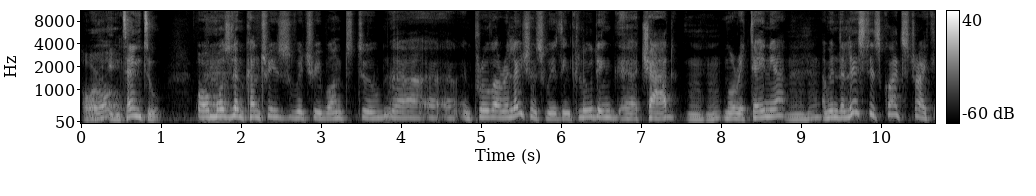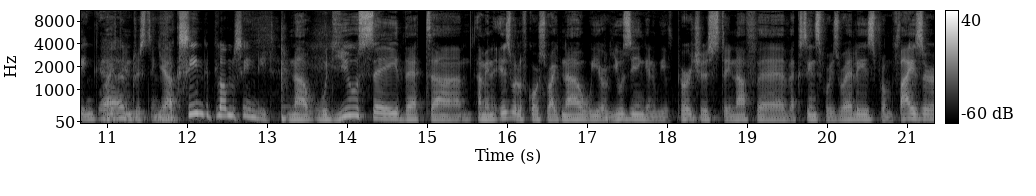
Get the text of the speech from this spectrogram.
or Oh. intend to. Or Muslim countries which we want to uh, uh, improve our relations with, including uh, Chad, Mauritania. I mean, the list is quite striking. Quite Uh, interesting, yeah. Vaccine diplomacy, indeed. Now, would you say that, um, I mean, Israel, of course, right now we are using and we have purchased enough uh, vaccines for Israelis from Pfizer,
